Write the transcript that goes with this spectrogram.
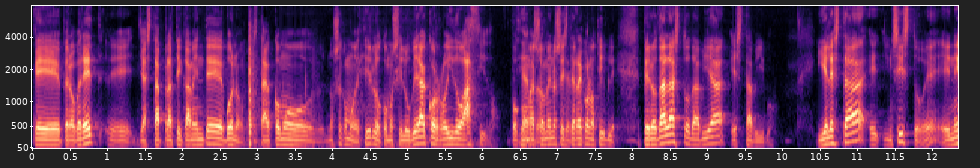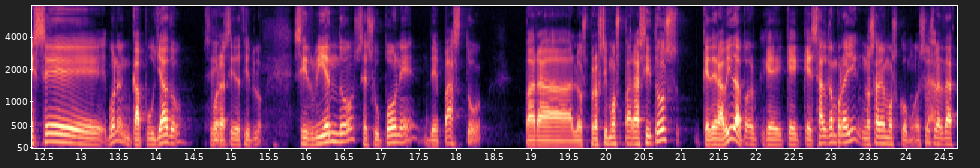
que, pero Brett eh, ya está prácticamente, bueno, está como, no sé cómo decirlo, como si lo hubiera corroído ácido, poco Cierto, más o menos esté cierto. reconocible. Pero Dallas todavía está vivo. Y él está, eh, insisto, eh, en ese, bueno, encapullado, Sí. por así decirlo, sirviendo, se supone, de pasto para los próximos parásitos que den a vida, porque, que, que salgan por allí, no sabemos cómo, eso es Claro. verdad.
